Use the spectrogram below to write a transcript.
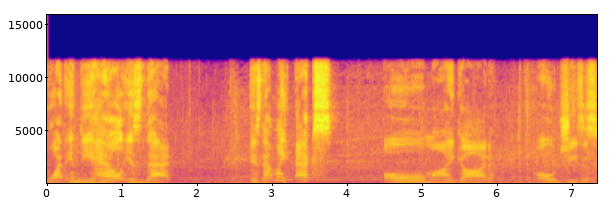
What in the hell is that? Is that my ex? Oh my god. Oh Jesus.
